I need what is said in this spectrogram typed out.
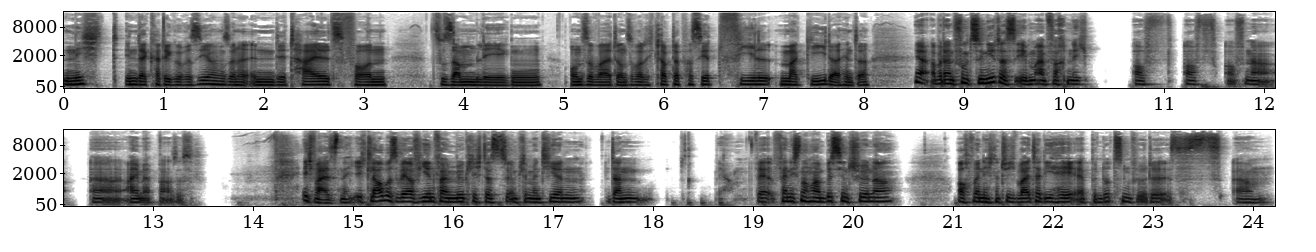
nicht in der Kategorisierung, sondern in Details von Zusammenlegen und so weiter und so fort. Ich glaube, da passiert viel Magie dahinter. Ja, aber dann funktioniert das eben einfach nicht auf, auf, auf einer äh, IMAP-Basis. Ich weiß nicht. Ich glaube, es wäre auf jeden Fall möglich, das zu implementieren. Dann ja, fände ich es nochmal ein bisschen schöner. Auch wenn ich natürlich weiter die Hey-App benutzen würde, ist es, ähm,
